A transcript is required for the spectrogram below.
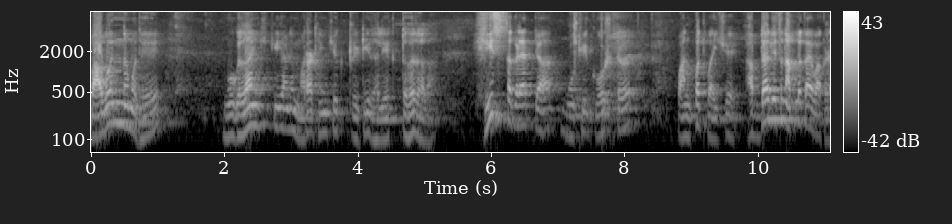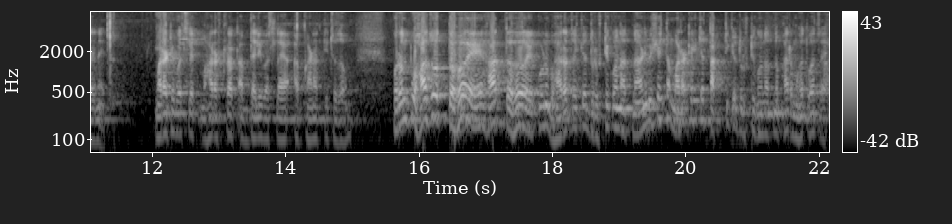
बावन्नमध्ये मुघलांची आणि मराठ्यांची एक ट्रिटी झाली एक तह झाला. हीच सगळ्यात त्या मोठी गोष्ट पानपत व्हायची आहे. अब्दालीचं आपलं काय वाकडं नाहीत. मराठी बसलेत महाराष्ट्रात अब्दाली बसलाय अफगाणात तिथं जाऊन. परंतु हा जो तह आहे हा तह एकूण भारताच्या दृष्टिकोनातनं आणि विशेषतः मराठ्यांच्या ताकदीच्या दृष्टिकोनातनं फार महत्त्वाचा आहे.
